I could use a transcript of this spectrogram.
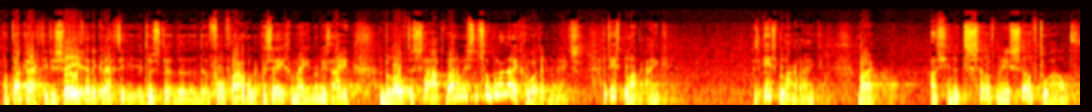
Want dan krijgt hij de zegen, dan krijgt hij dus de, de, de volvaderlijke zegen mee. En dan is hij het beloofde zaad. Waarom is het zo belangrijk geworden ineens? Het is belangrijk. Het is belangrijk. Maar als je het zelf naar jezelf toehaalt.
